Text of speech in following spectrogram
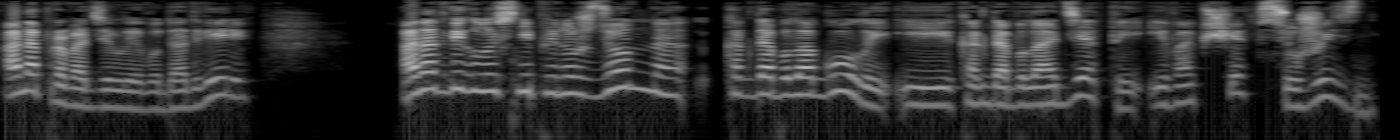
Она проводила его до двери. Она двигалась непринужденно, когда была голой и когда была одетой, и вообще всю жизнь.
